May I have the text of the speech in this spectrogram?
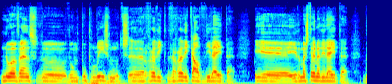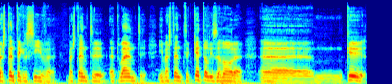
No avanço do- de um populismo de, eh, de radical de direita e, e de uma extrema-direita bastante agressiva, bastante atuante e bastante catalisadora, eh, que,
